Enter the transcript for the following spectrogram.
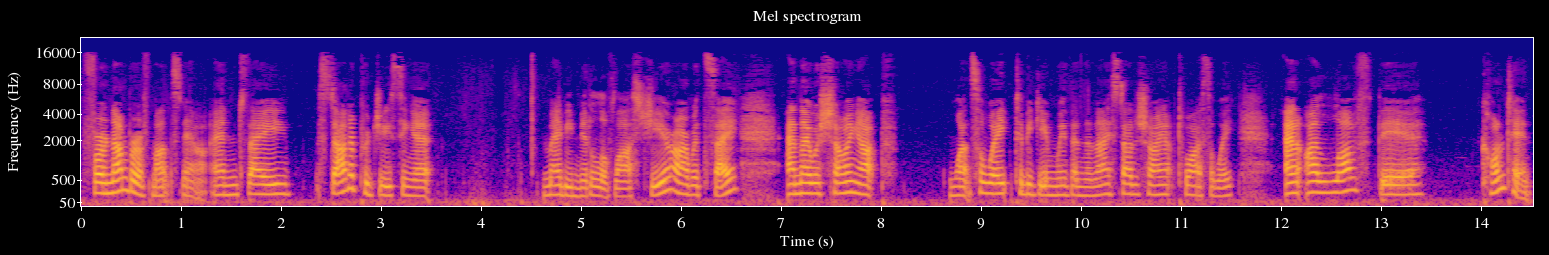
for a number of months now, and they started producing it maybe middle of last year, I would say, and they were showing up once a week to begin with, and then they started showing up twice a week. And I love their content.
